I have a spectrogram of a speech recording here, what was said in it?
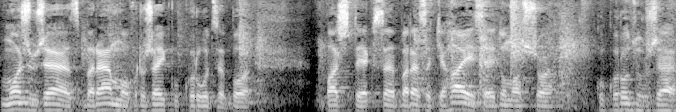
може вже зберемо врожай кукурудзи, бо бачите, як все бере, затягається. Я думав, що кукурудзу вже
